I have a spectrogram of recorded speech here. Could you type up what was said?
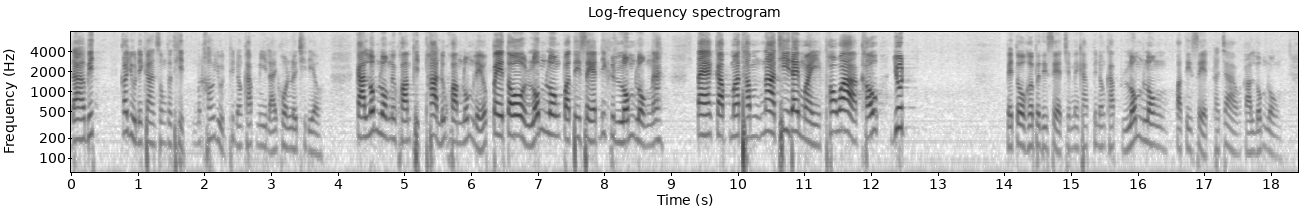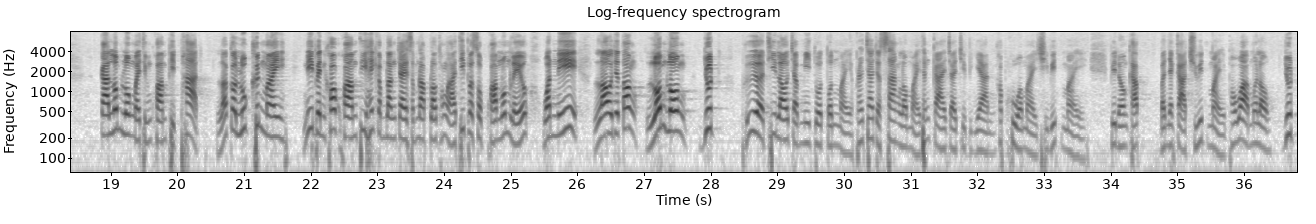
ดาวิดก็อยู่ในการทรงสถิตเมื่อเขาหยุดพี่น้องครับมีหลายคนเลยทีเดียว การล้มลงในความผิดพลาดหรือความล้มเหลว เปโตรล้มลงปฏิเสธนี่คือล้มลงนะ แต่กลับมาทำหน้าที่ได้ใหม่ เพราะว่าเขาหยุด เปโตรเคยปฏิเสธใช่ไหมครับพี่น้องครับ ล้มลงปฏิเสธพระเจ้าการล้มลง การล้มลงหมายถึงความผิดพลาด แล้วก็ลุกขึ้นใหม่นี่เป็นข้อความที่ให้กำลังใจสำหรับเราทั้งหลายที่ประสบความล้มเหลว วันนี้เราจะต้องล้มลงหยุด เพื่อที่เราจะมีตัวตนใหม่ พระเจ้าจะสร้างเราใหม่ทั้งกายใจจิตวิญญาณครอบครัวใหม่ชีวิตใหม่ พี่น้องครับบรรยากาศชีวิตใหม่ เพราะว่าเมื่อเราหยุด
